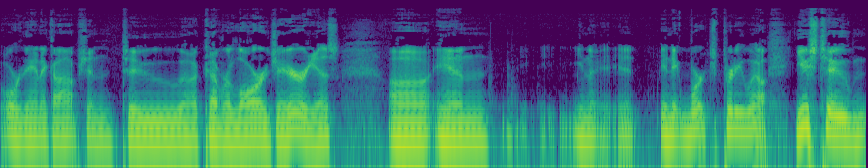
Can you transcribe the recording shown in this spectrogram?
organic option to uh, cover large areas, uh, and you know, it, and it works pretty well. Used to,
